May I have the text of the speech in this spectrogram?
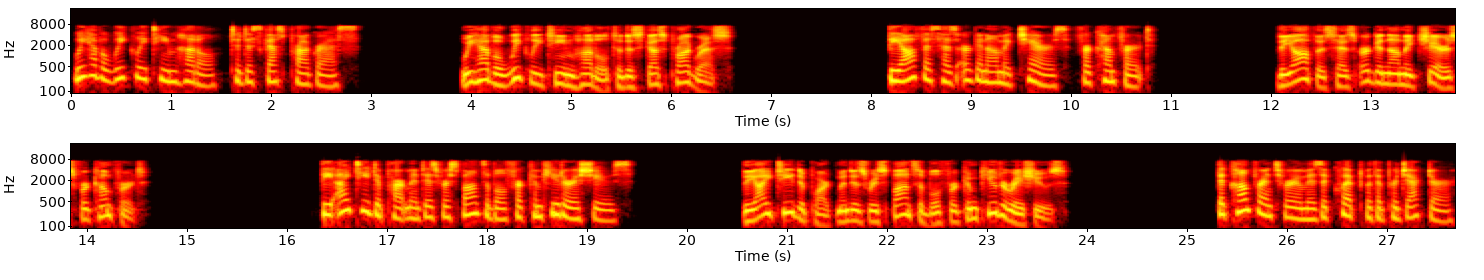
We have a weekly team huddle to discuss progress. We have a weekly team huddle to discuss progress. The office has ergonomic chairs for comfort. The office has ergonomic chairs for comfort. The IT department is responsible for computer issues. The IT department is responsible for computer issues. The conference room is equipped with a projector.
